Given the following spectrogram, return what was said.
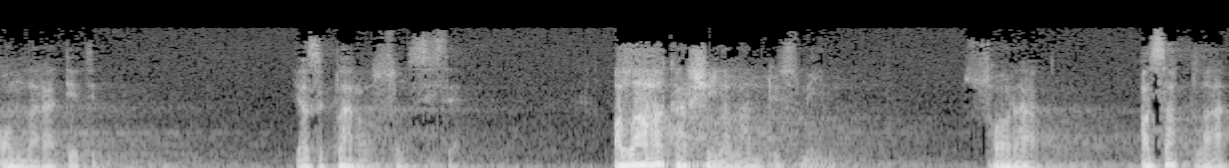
onlara dedi. Yazıklar olsun size. Allah'a karşı yalan düzmeyin. Sonra azapla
